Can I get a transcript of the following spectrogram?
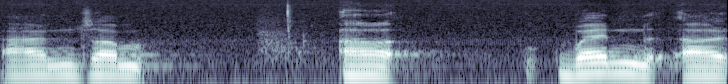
and um, uh, when uh,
